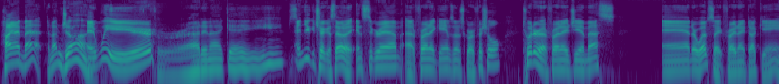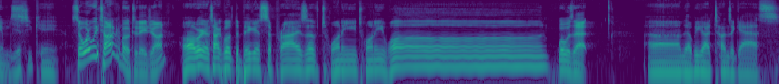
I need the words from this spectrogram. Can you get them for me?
Hi, I'm Matt. And I'm John. And we're Friday Night Games. And you can check us out at Instagram at Friday Night Games underscore official, Twitter at Friday Night GMS, and our website, Friday FridayNight.games. Yes, you can. So, what are we talking about today, John? Oh, we're going to talk about the biggest surprise of 2021. What was that? Um, that we got tons of gas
